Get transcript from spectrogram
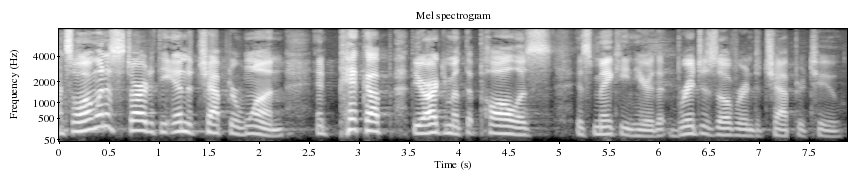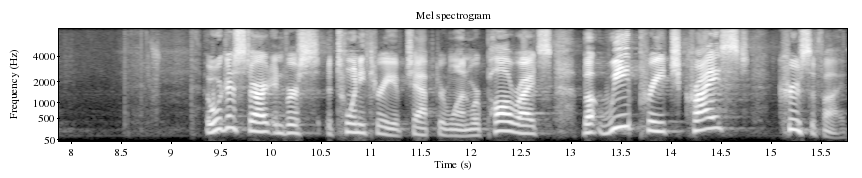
and so I want to start at the end of chapter 1 and pick up the argument that Paul is, is making here that bridges over into chapter 2. And we're going to start in verse 23 of chapter 1, where Paul writes, But we preach Christ crucified,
